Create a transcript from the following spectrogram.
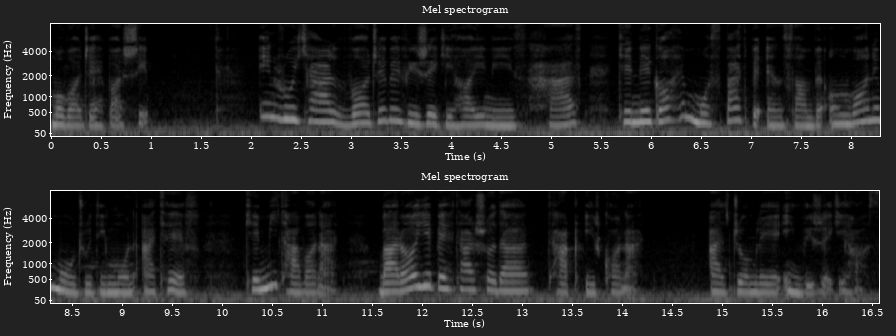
مواجه باشیم. این روی کرد واجب ویژگی هایی نیز هست که نگاه مثبت به انسان به عنوان موجودی منعطف که می تواند برای بهتر شدن تغییر کند از جمله این ویژگی هاست.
